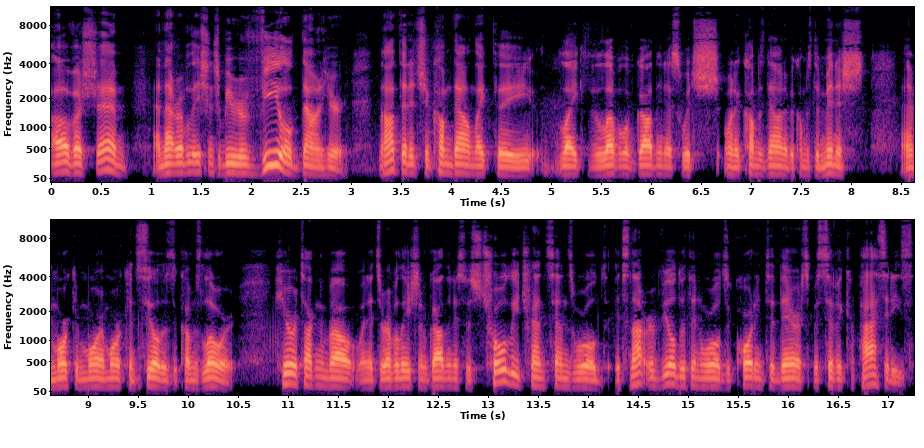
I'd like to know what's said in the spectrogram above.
of Hashem, and that revelation should be revealed down here. Not that it should come down like the like the level of godliness, which when it comes down, it becomes diminished and more and more and more concealed as it comes lower. Here we're talking about when it's a revelation of godliness which truly transcends worlds. It's not revealed within worlds according to their specific capacities.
